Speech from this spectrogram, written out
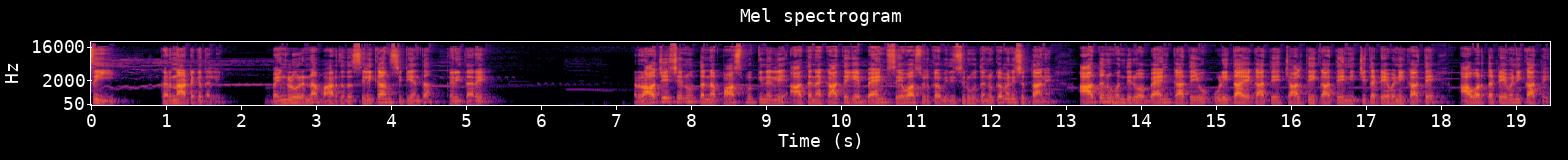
ಸಿ, ಕರ್ನಾಟಕದಲ್ಲಿ. ಬೆಂಗಳೂರಿನ ಭಾರತದ ಸಿಲಿಕಾನ್ ಸಿಟಿ ಅಂತ ಕರೀತಾರೆ. ರಾಜೇಶನು ತನ್ನ ಪಾಸ್ಬುಕ್ಕಿನಲ್ಲಿ ಆತನ ಖಾತೆಗೆ ಬ್ಯಾಂಕ್ ಸೇವಾ ಶುಲ್ಕ ವಿಧಿಸಿರುವುದನ್ನು ಗಮನಿಸುತ್ತಾನೆ. ಆತನು ಹೊಂದಿರುವ ಬ್ಯಾಂಕ್ ಖಾತೆಯು ಉಳಿತಾಯ ಖಾತೆ, ಚಾಲ್ತಿ ಖಾತೆ, ನಿಶ್ಚಿತ ಠೇವಣಿ ಖಾತೆ, ಆವರ್ತ ಠೇವಣಿ ಖಾತೆ.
